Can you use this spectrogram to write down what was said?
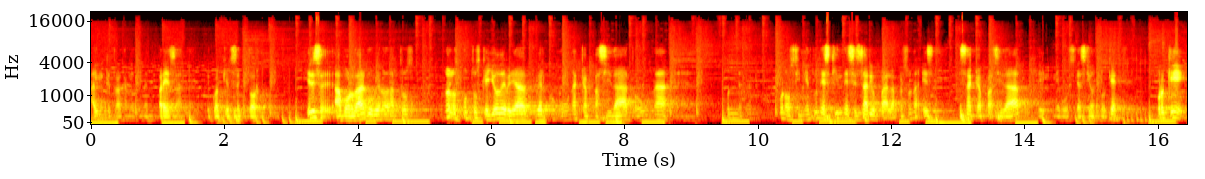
alguien que trabaja en una empresa de cualquier sector, quieres abordar el gobierno de datos, uno de los puntos que yo debería ver como una capacidad o una conocimiento, un skill necesario para la persona es esa capacidad de negociación. ¿Por qué? Porque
